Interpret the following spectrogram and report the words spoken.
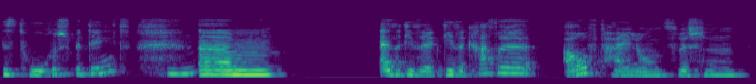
historisch bedingt. Mhm. Ähm, also diese, diese krasse Aufteilung zwischen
